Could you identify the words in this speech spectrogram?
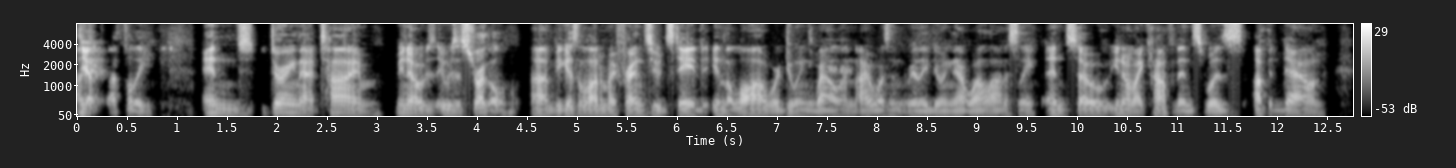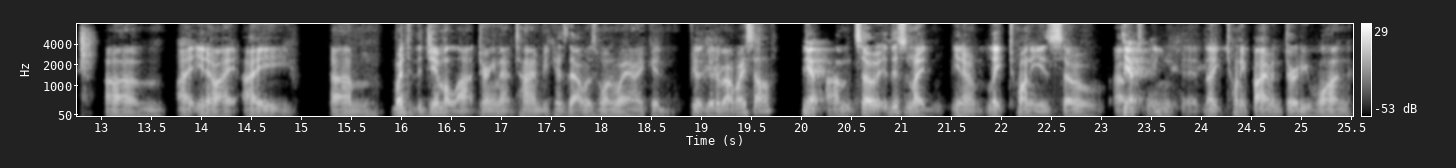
unsuccessfully. Yep and during that time you know it was, it was a struggle uh, because a lot of my friends who'd stayed in the law were doing well and i wasn't really doing that well honestly and so you know my confidence was up and down um, i you know i i um, went to the gym a lot during that time because that was one way i could feel good about myself yeah. Um, so this is my, you know, late twenties. So uh, yep. between uh, like 25 and 31,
